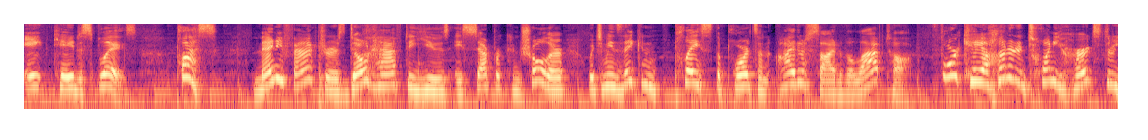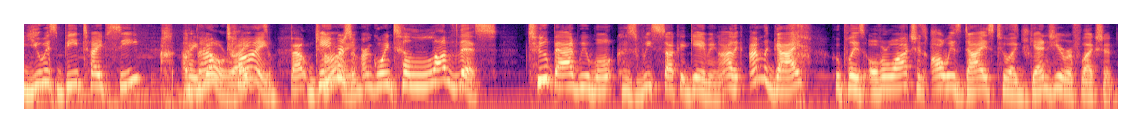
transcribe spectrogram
8K displays. Plus, manufacturers don't have to use a separate controller, which means they can place the ports on either side of the laptop. 4K 120 hertz through USB Type-C? I know, right? time. About Gamers time. are going to love this. Too bad we won't because we suck at gaming. I, like, I'm the guy who plays Overwatch and always dies to a Genji reflection.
